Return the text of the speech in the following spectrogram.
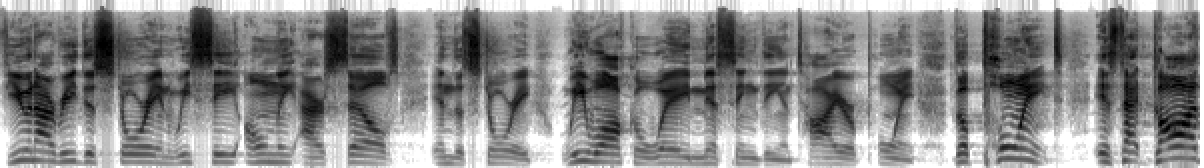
If you and I read this story and we see only ourselves in the story, we walk away missing the entire point. The point is that God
